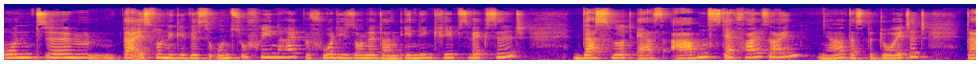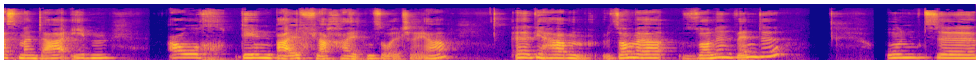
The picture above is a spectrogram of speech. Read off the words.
Und ähm, da ist so eine gewisse Unzufriedenheit, bevor die Sonne dann in den Krebs wechselt. Das wird erst abends der Fall sein. Ja, das bedeutet, dass man da eben auch den Ball flach halten sollte. Ja, äh, wir haben Sommer-Sonnenwende und äh,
